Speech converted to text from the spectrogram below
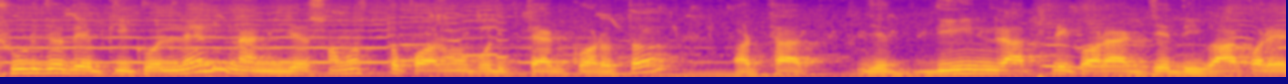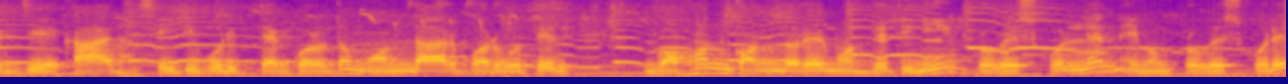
সূর্যদেব কী করলেন? না নিজের সমস্ত কর্ম পরিত্যাগ করতো অর্থাৎ যে দিন রাত্রি করার যে দিবাকরের যে কাজ, সেইটি পরিত্যাগ করতো মন্দার পর্বতের গহন কন্দরের মধ্যে তিনি প্রবেশ করলেন এবং প্রবেশ করে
